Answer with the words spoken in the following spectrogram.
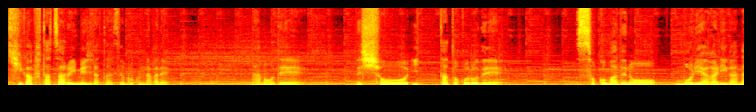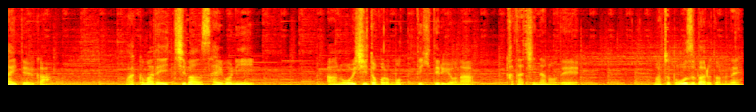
木が2つあるイメージだったんですね僕の中で。なのでで章行ったところでそこまでの盛り上がりがないというかあくまで一番最後にあの美味しいところ持ってきてるような形なのでまあ、ちょっとオズバルドのね、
